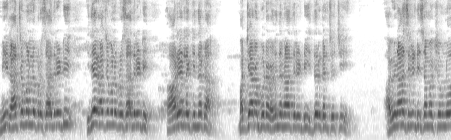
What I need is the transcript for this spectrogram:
మీ రాచమల్లు ప్రసాద్ రెడ్డి ఇదే రాచమల్లు ప్రసాద్ రెడ్డి ఆరేళ్ళ కిందట మధ్యాహ్నం పూట రవీంద్రనాథ్ రెడ్డి ఇద్దరు కలిసి వచ్చి అవినాష్ రెడ్డి సమక్షంలో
